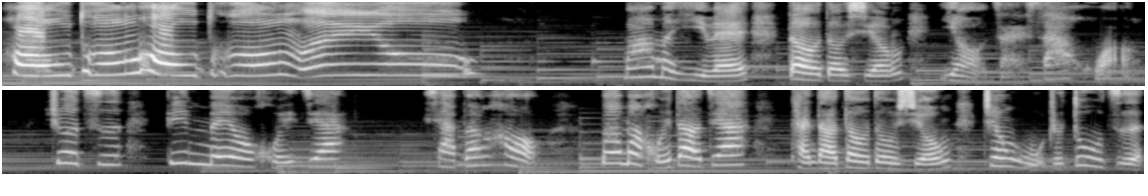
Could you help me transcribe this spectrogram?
好疼，好疼！哎呦！妈妈以为豆豆熊又在撒谎，这次并没有回家。下班后，妈妈回到家，看到豆豆熊正捂着肚子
